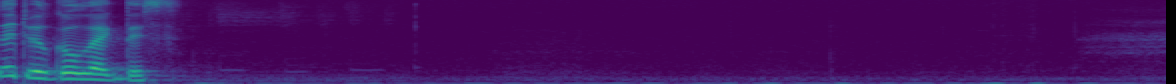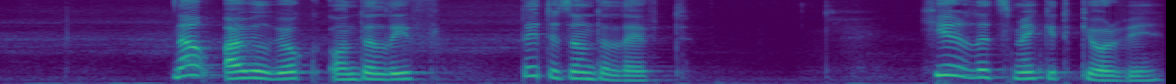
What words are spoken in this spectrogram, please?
That will go like this. Now I will work on the leaf that is on the left. Here let's make it curvy.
